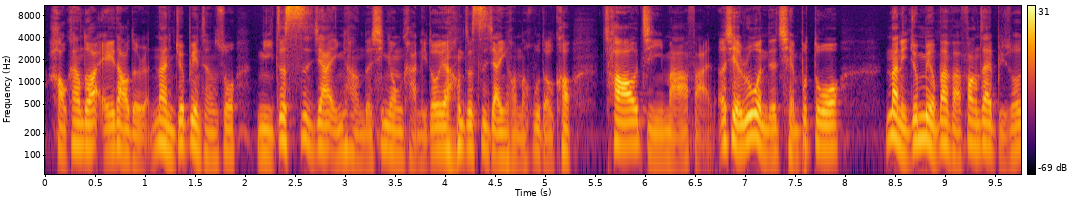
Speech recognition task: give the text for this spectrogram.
好康都要 A 到的人，那你就变成说，你这四家银行的信用卡，你都要用这四家银行的户头扣，超级麻烦。而且，如果你的钱不多，那你就没有办法放在比如说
